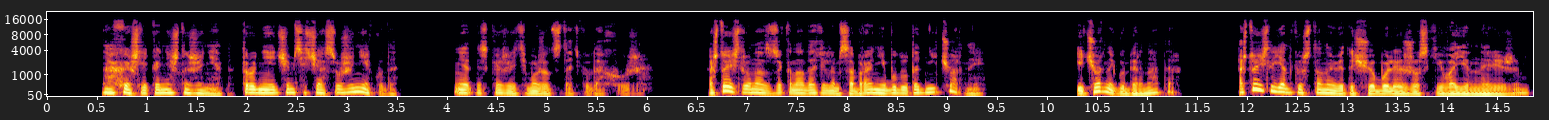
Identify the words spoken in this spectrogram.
— Ах, Эшли, конечно же, нет. Труднее, чем сейчас, уже некуда. Нет, не скажите, может стать куда хуже. А что, если у нас в законодательном собрании будут одни черные? И черный губернатор, а что, если Янки установят еще более жесткий военный режим?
